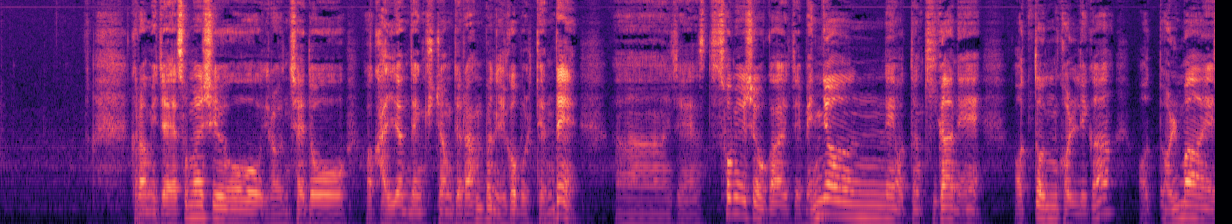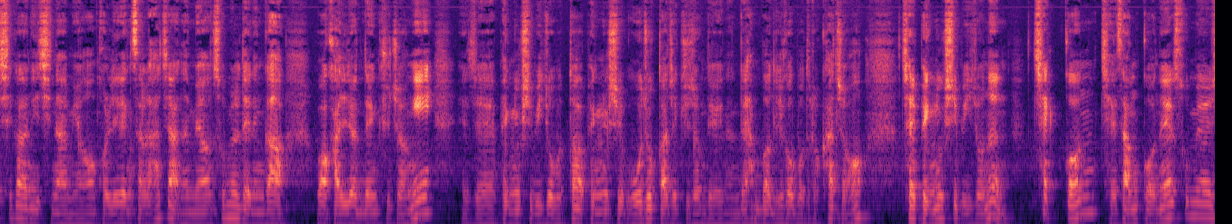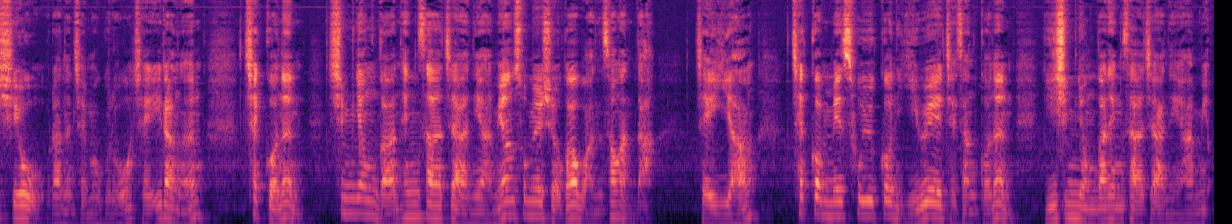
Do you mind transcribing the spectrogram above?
그럼 이제 소멸시효 이런 제도와 관련된 규정들을 한번 읽어볼 텐데, 아, 이제 소멸시효가 이제 몇 년의 어떤 기간에 어떤 권리가 어, 얼마의 시간이 지나면 권리 행사를 하지 않으면 소멸되는가와 관련된 규정이 이제 162조부터 165조까지 규정되어 있는데 한번 읽어보도록 하죠. 제 162조는 채권, 재산권의 소멸시효라는 제목으로 제 1항은 채권은 10년간 행사하지 아니하면 소멸시효가 완성한다. 제 2항 채권 및 소유권 이외의 재산권은 20년간 행사하지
